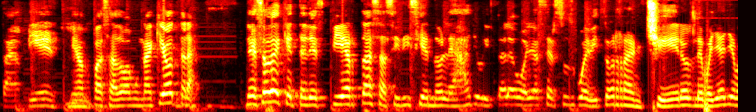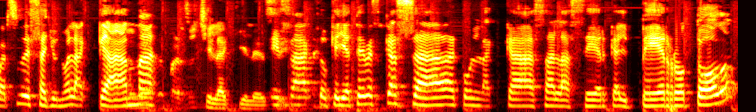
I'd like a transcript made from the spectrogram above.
también me han pasado una que otra. De eso de que te despiertas así diciéndole, ay, ahorita le voy a hacer sus huevitos rancheros, le voy a llevar su desayuno a la cama. Para sus chilaquiles. sí. Exacto, que ya te ves casada con la casa, la cerca, el perro, todo.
